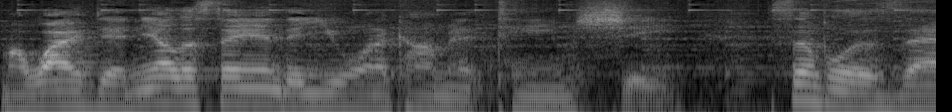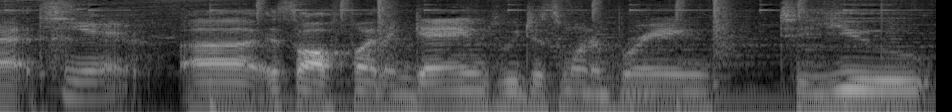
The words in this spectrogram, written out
my wife Danielle is saying, then you want to comment Team She. Simple as that. yes. Uh, it's all fun and games. We just want to bring to you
